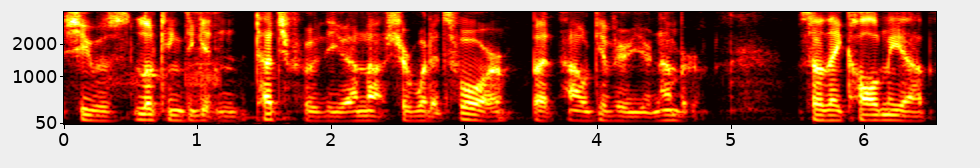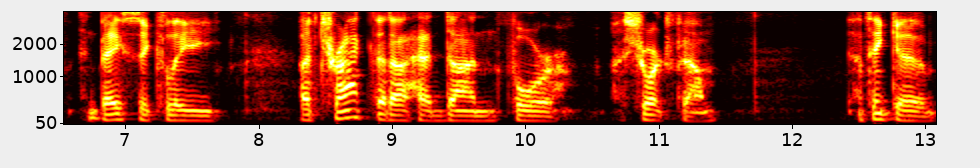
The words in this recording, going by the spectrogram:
she was looking to get in touch with you. I'm not sure what it's for, but I'll give her your number. So they called me up, and basically, a track that I had done for a short film. I think a,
